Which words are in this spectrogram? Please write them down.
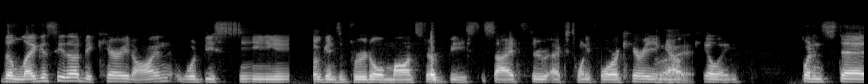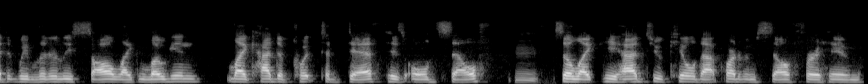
the legacy that would be carried on would be seeing Logan's brutal monster beast side through X twenty four carrying out killing. But instead, we literally saw like Logan like had to put to death his old self. Hmm. So like he had to kill that part of himself for him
